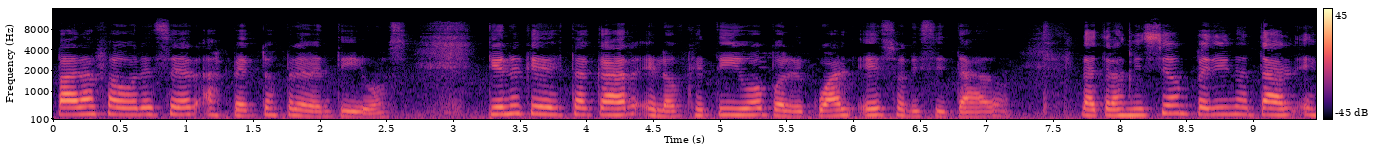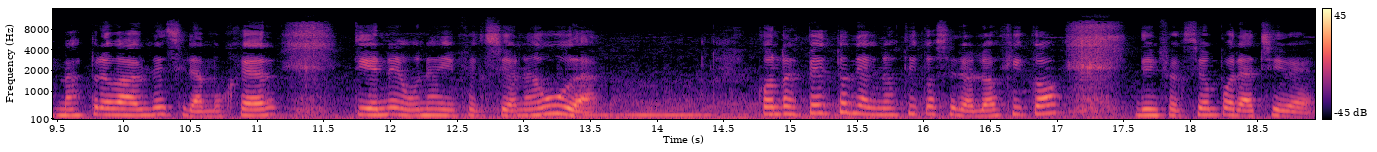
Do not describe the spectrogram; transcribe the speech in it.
para favorecer aspectos preventivos. Tiene que destacar el objetivo por el cual es solicitado. La transmisión perinatal es más probable si la mujer tiene una infección aguda. Con respecto al diagnóstico serológico de infección por HIV,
